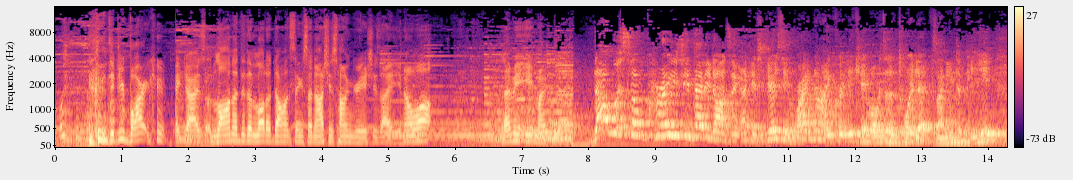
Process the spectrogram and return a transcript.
Woo woo. did you bark? Hey guys, Lana did a lot of dancing, so now she's hungry. She's like, you know what? Let me eat my food. That was some crazy belly dancing. Okay, so here's the thing. Right now, I quickly came over to the toilet because I need to pee.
